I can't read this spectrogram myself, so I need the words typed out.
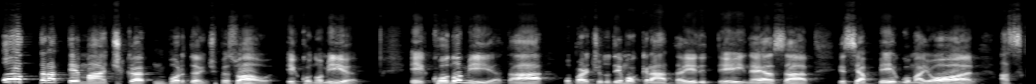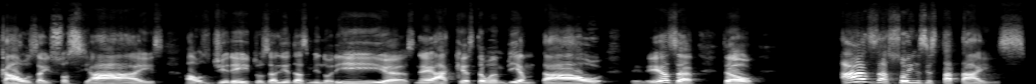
Outra temática importante, pessoal, economia. Economia, tá? O Partido Democrata, ele tem né, essa, esse apego maior às causas sociais, aos direitos ali das minorias, né? A questão ambiental, beleza? Então, as ações estatais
